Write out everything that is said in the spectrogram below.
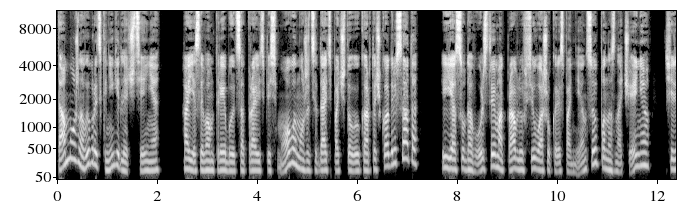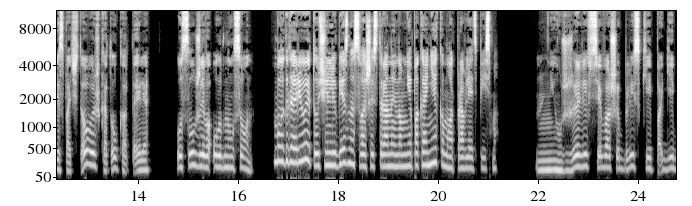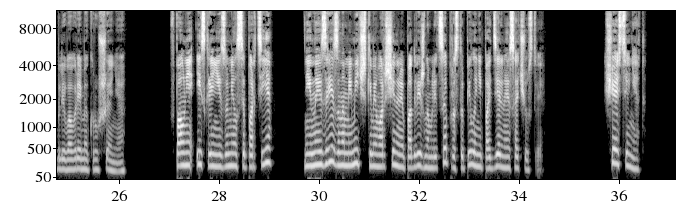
Там можно выбрать книги для чтения. А если вам требуется отправить письмо, вы можете дать почтовую карточку адресата и я с удовольствием отправлю всю вашу корреспонденцию по назначению через почтовую шкатулку отеля», — услужливо улыбнулся он. «Благодарю, это очень любезно с вашей стороны, но мне пока некому отправлять письма». «Неужели все ваши близкие погибли во время крушения?» Вполне искренне изумился портье, и на изрезанном мимическими морщинами подвижном лице проступило неподдельное сочувствие. К счастью, нет.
